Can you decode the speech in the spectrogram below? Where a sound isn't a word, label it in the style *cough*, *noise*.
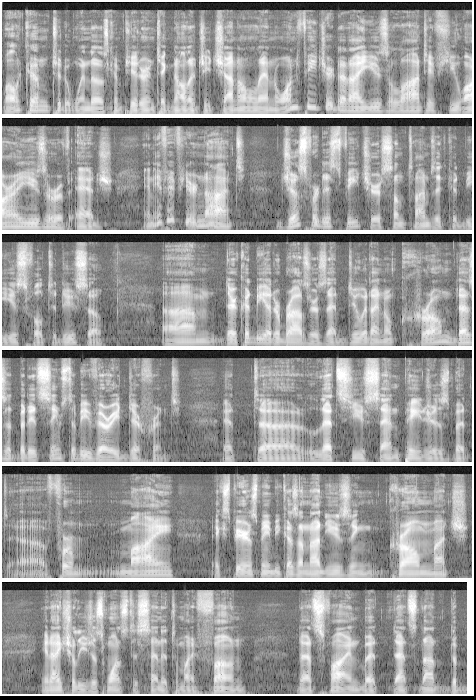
Welcome to the Windows Computer and Technology channel and one feature that I use a lot if you are a user of Edge and if, if you're not, just for this feature sometimes it could be useful to do so. Um, there could be other browsers that do it. I know Chrome does it but it seems to be very different. It uh, lets you send pages but uh, for my experience, maybe because I'm not using Chrome much, it actually just wants to send it to my phone. That's fine but that's not the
